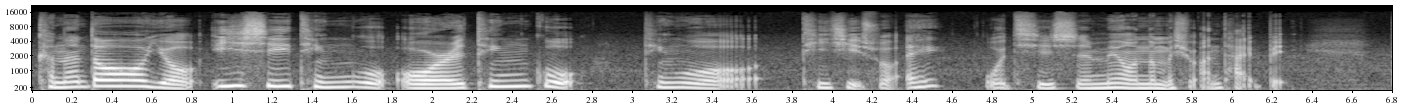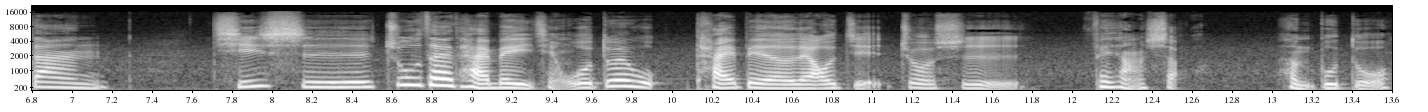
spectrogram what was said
可能都有依稀听过，偶尔听过，听我提起说，诶，我其实没有那么喜欢台北。但其实住在台北以前，我对台北的了解就是非常少，很不多。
